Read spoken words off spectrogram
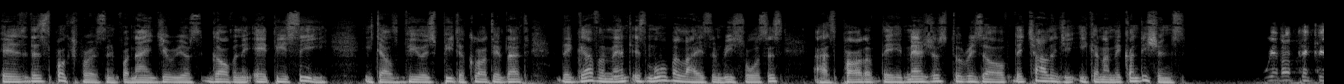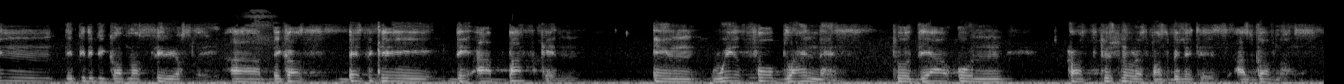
is the spokesperson for Nigeria's governing APC. He tells VOA's Peter Clottey that the government is mobilizing resources as part of the measures to resolve the challenging economic conditions. We are not taking the PDP governors seriously uh, because basically they are basking in willful blindness to their own constitutional responsibilities as governors.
